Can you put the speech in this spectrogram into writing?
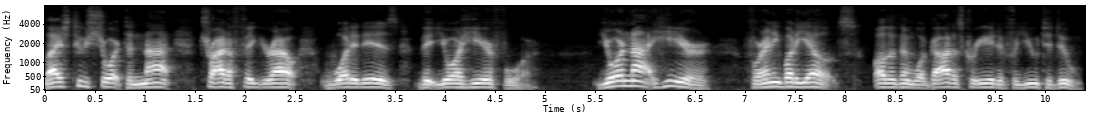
Life's too short to not try to figure out what it is that you're here for. You're not here for anybody else other than what God has created for you to do.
